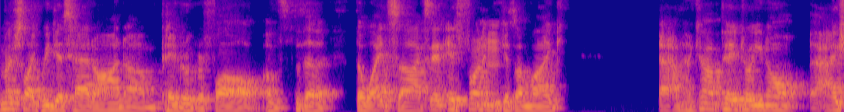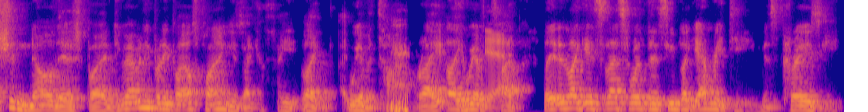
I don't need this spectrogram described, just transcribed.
much like we just had on um, Pedro Grifol of the the White Sox. And it's funny mm-hmm. because I'm like, I'm like, oh, Pedro, you know, I shouldn't know this, but do you have anybody else playing? He's like, like we have a ton, right? Like we have yeah. a ton. Like it's that's what it seems like every team is crazy.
